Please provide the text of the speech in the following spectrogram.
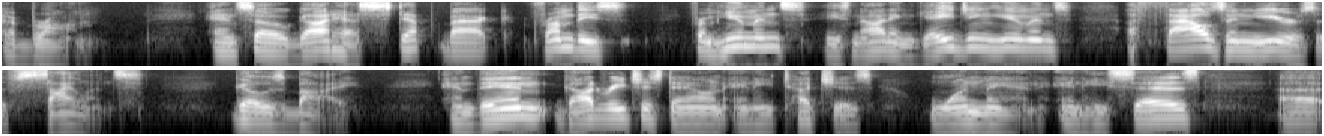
Abram. And so God has stepped back from these from humans. He's not engaging humans. A thousand years of silence goes by. And then God reaches down and he touches one man. And he says, uh,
